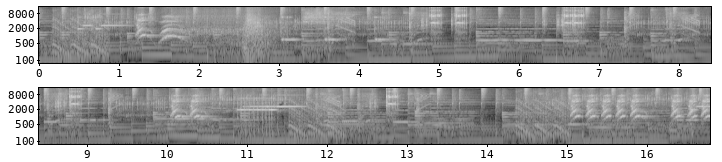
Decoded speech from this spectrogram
Ha ha ha!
